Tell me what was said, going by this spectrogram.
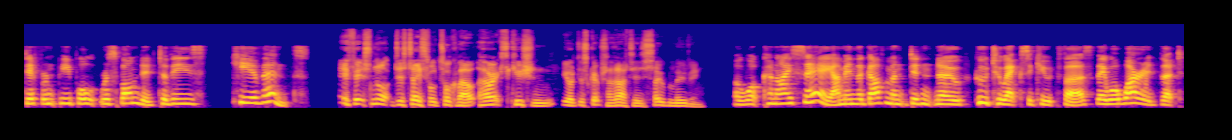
different people responded to these key events if it's not distasteful to talk about her execution, your description of that is so moving. Oh, what can I say? I mean, the government didn't know who to execute first. They were worried that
